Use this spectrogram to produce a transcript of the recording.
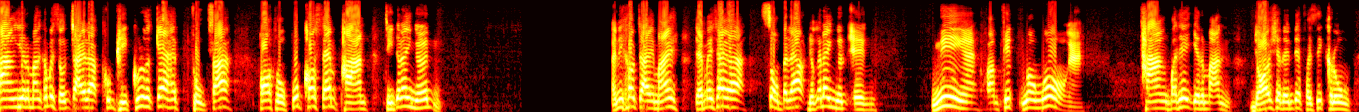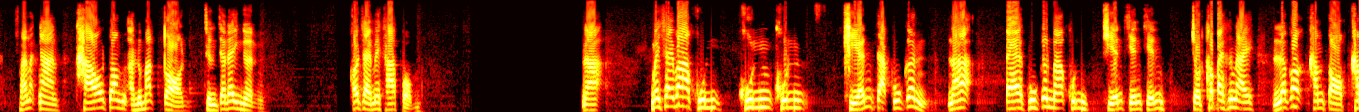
ทางเยอรมันเขาไม่สนใจละคุณผิดคุณก็แก้ให้ถูกซะ พอถูกปุ๊บเขาแซมผ่านถึงจะได้เงิน อันนี้เข้าใจไหม แต่ไม่ใช่ว่าส่งไปแล้ว เดี๋ยวก็ได้เงินเอง นี่ไงความคิดโง่ๆไงทางประเทศเยอรมันดอยเชเลนเดฟซิกรุงพนักงานเขาต้องอนุมัติก่อนถึงจะได้เงิน เข้าใจไหมครับผมนะไม่ใช่ว่าคุณคุณคุณเขียนจาก Google นะฮะ แต่ Google มาคุณเขียนเขียนเขียนจดเข้าไปข้างใน แล้วก็คำตอบคำ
